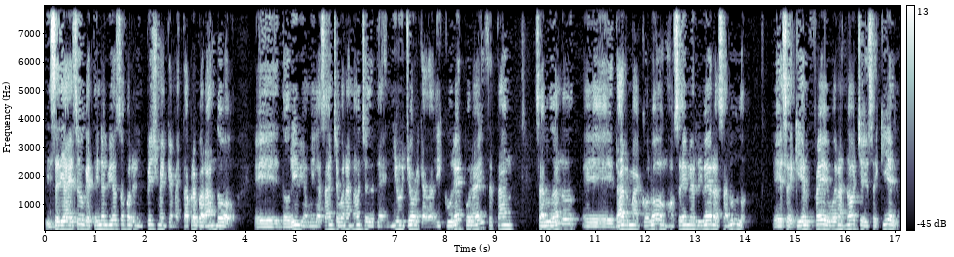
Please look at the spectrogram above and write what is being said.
Dice Díaz Jesús que estoy nervioso por el impeachment que me está preparando eh, Mila Sánchez. Buenas noches desde New York. A Dalí Curet por ahí se están saludando. Eh, Dharma Colón, José M. Rivera, saludos. Ezequiel Fe, buenas noches, Ezequiel.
